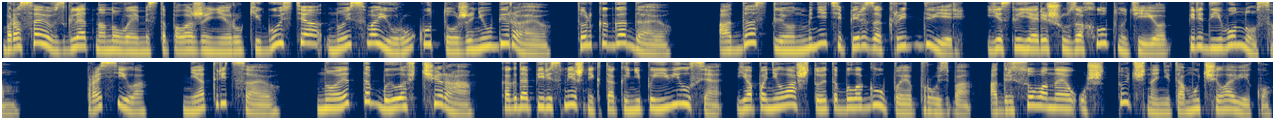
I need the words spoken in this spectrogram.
Бросаю взгляд на новое местоположение руки гостя, но и свою руку тоже не убираю. Только гадаю, а даст ли он мне теперь закрыть дверь, если я решу захлопнуть ее перед его носом? Просила. Не отрицаю. Но это было вчера. Когда пересмешник так и не появился, я поняла, что это была глупая просьба, адресованная уж точно не тому человеку.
